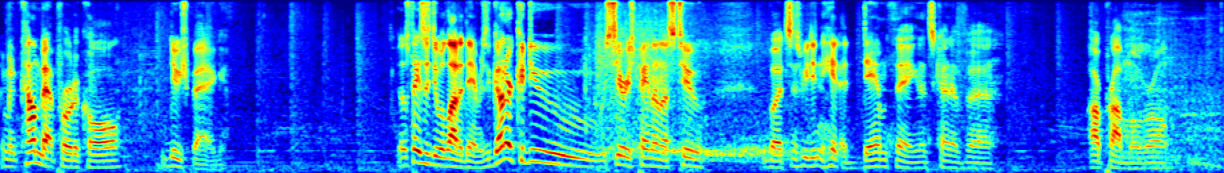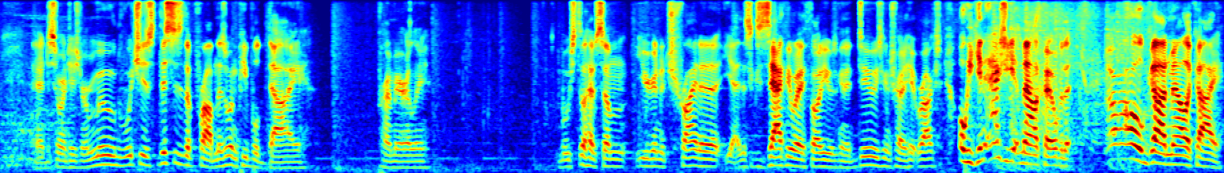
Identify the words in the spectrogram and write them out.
I'm gonna combat protocol douchebag. Those phases do a lot of damage. The gunner could do serious pain on us too, but since we didn't hit a damn thing, that's kind of uh, our problem overall. Uh, disorientation removed, which is this is the problem. This is when people die, primarily. But we still have some. You're gonna try to. Yeah, this is exactly what I thought he was gonna do. He's gonna try to hit rocks. Oh, he can actually get Malachi over the. Oh God, Malachi.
